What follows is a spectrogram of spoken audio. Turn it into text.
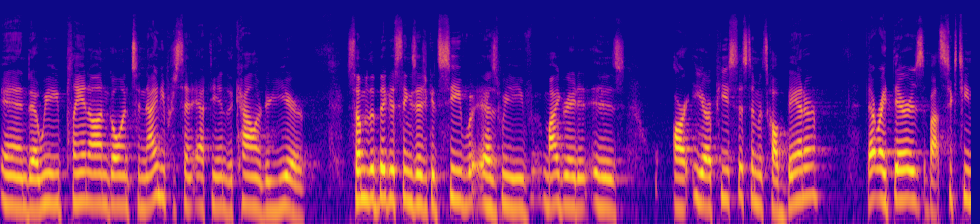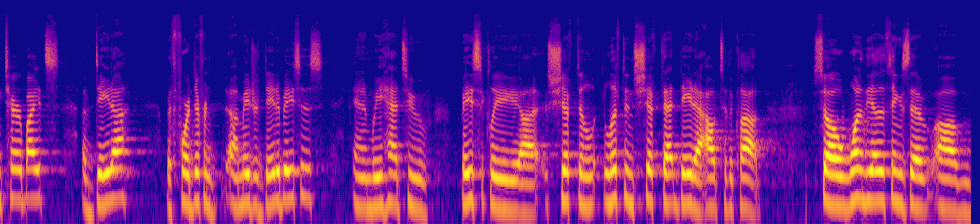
and uh, we plan on going to 90% at the end of the calendar year. Some of the biggest things, as you can see, as we've migrated, is our ERP system. It's called Banner. That right there is about 16 terabytes of data with four different uh, major databases, and we had to basically uh, shift and lift and shift that data out to the cloud. So one of the other things that um,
